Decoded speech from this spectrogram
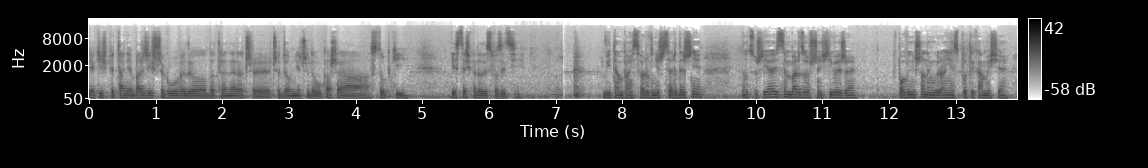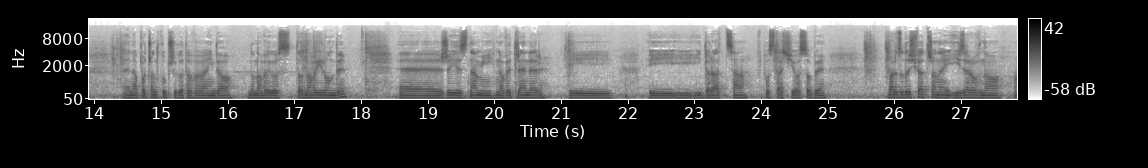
jakieś pytania bardziej szczegółowe do, do trenera, czy, czy do mnie, czy do Łukasza Stópki, jesteśmy do dyspozycji. Witam Państwa również serdecznie. No cóż, ja jestem bardzo szczęśliwy, że w powiększonym gronie spotykamy się e, na początku przygotowywań do, do, nowego, do nowej rundy, e, że jest z nami nowy trener i, i, i doradca w postaci osoby bardzo doświadczonej i zarówno e,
